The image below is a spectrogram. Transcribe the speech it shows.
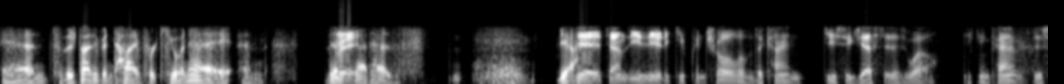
and so there's not even time for Q and A, and that Right. that has yeah. Yeah, it sounds easier to keep control of the kind you suggested as well. You can kind of just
